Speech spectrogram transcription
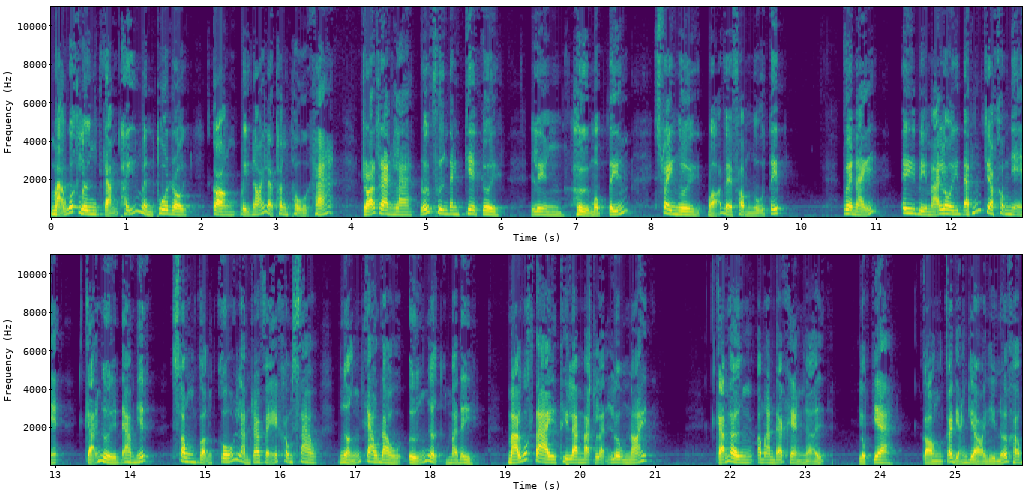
Mã Quốc Lương cảm thấy mình thua rồi, còn bị nói là thân thủ khá. Rõ ràng là đối phương đang chê cười. Liền hừ một tiếng, xoay người bỏ về phòng ngủ tiếp. Vừa nãy, y bị Mã Lôi đánh cho không nhẹ, cả người đau nhất, xong vẫn cố làm ra vẻ không sao, ngẩng cao đầu, ưỡn ngực mà đi. Mã Quốc Tài thì làm mặt lạnh lùng nói, Cảm ơn ông anh đã khen ngợi. Lục gia, còn có dặn dò gì nữa không?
